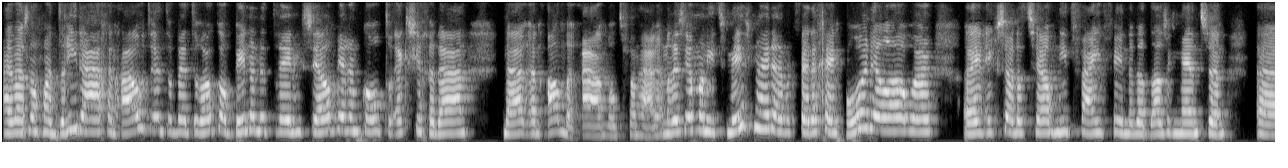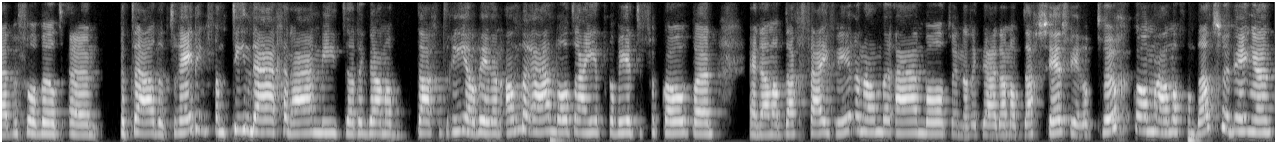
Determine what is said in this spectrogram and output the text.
hij was nog maar drie dagen oud en toen werd er ook al binnen de training zelf weer een call to action gedaan naar een ander aanbod van haar. En er is helemaal niets mis mee, daar heb ik verder geen oordeel over. Alleen ik zou dat zelf niet fijn vinden dat als ik mensen uh, bijvoorbeeld een betaalde training van tien dagen aanbied, dat ik dan op dag drie alweer een ander aanbod aan je probeer te verkopen. En dan op dag vijf weer een ander aanbod. En dat ik daar dan op dag zes weer op terugkom. Allemaal van dat soort dingen.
